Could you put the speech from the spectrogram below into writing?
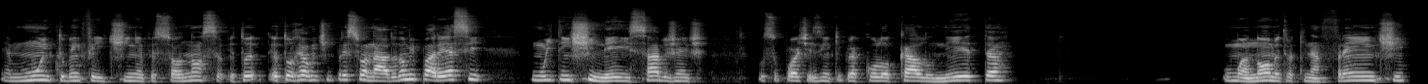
é muito bem feitinha, pessoal. Nossa, eu tô, eu tô realmente impressionado. Não me parece um item chinês, sabe, gente? O suportezinho aqui para colocar a luneta o manômetro aqui na frente,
